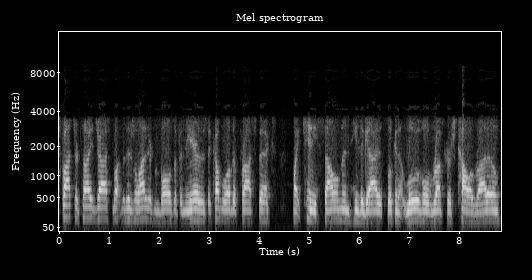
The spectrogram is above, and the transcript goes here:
spots are tight, Josh, but there's a lot of different balls up in the air. There's a couple other prospects like Kenny Solomon. He's a guy that's looking at Louisville, Rutgers, Colorado,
